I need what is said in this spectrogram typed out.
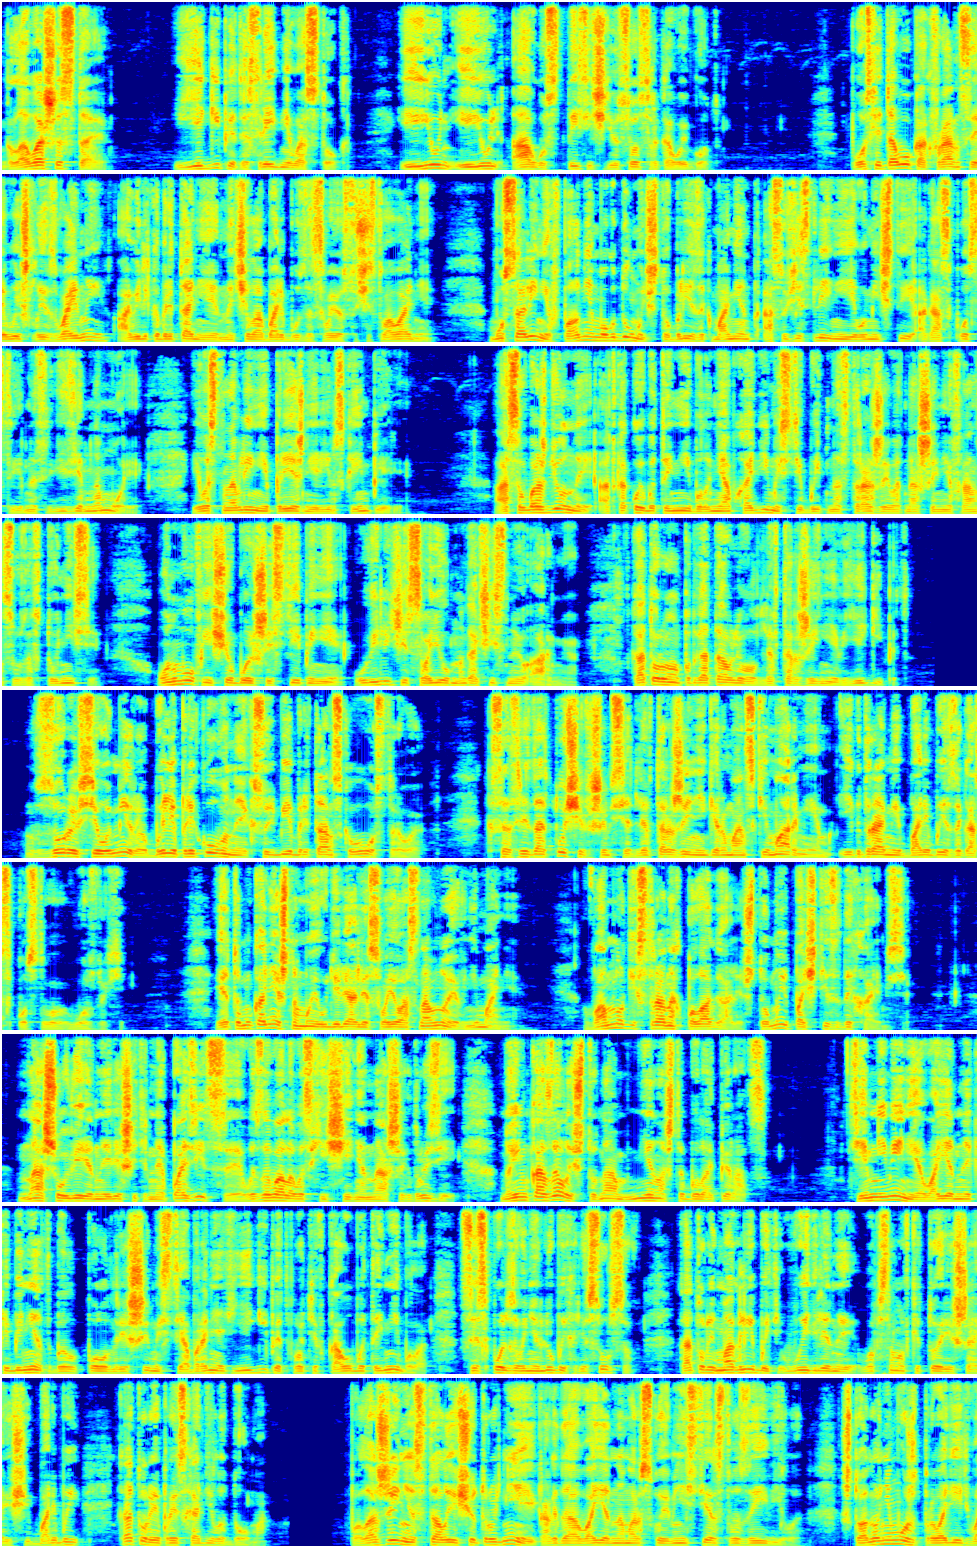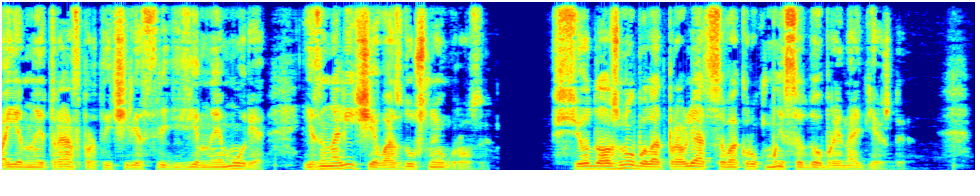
Глава 6. Египет и Средний Восток. Июнь, июль, август 1940 год. После того, как Франция вышла из войны, а Великобритания начала борьбу за свое существование, Муссолини вполне мог думать, что близок момент осуществления его мечты о господстве на Средиземном море и восстановлении прежней Римской империи. Освобожденный от какой бы то ни было необходимости быть на страже в отношении французов в Тунисе, он мог в еще большей степени увеличить свою многочисленную армию, которую он подготавливал для вторжения в Египет. Взоры всего мира были прикованы к судьбе британского острова, к сосредоточившимся для вторжения германским армиям и к драме борьбы за господство в воздухе. Этому, конечно, мы уделяли свое основное внимание. Во многих странах полагали, что мы почти задыхаемся. Наша уверенная и решительная позиция вызывала восхищение наших друзей, но им казалось, что нам не на что было опираться. Тем не менее, военный кабинет был полон решимости оборонять Египет против кого бы то ни было с использованием любых ресурсов, которые могли быть выделены в обстановке той решающей борьбы, которая происходила дома. Положение стало еще труднее, когда военно-морское министерство заявило, что оно не может проводить военные транспорты через Средиземное море из-за наличия воздушной угрозы. Все должно было отправляться вокруг мыса Доброй Надежды.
